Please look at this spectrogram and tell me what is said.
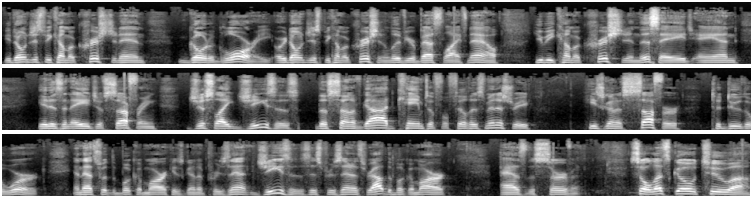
You don't just become a Christian and go to glory, or you don't just become a Christian and live your best life now. You become a Christian in this age, and it is an age of suffering. Just like Jesus, the Son of God, came to fulfill his ministry, he's going to suffer to do the work. And that's what the book of Mark is going to present. Jesus is presented throughout the book of Mark as the servant. So let's go to uh,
